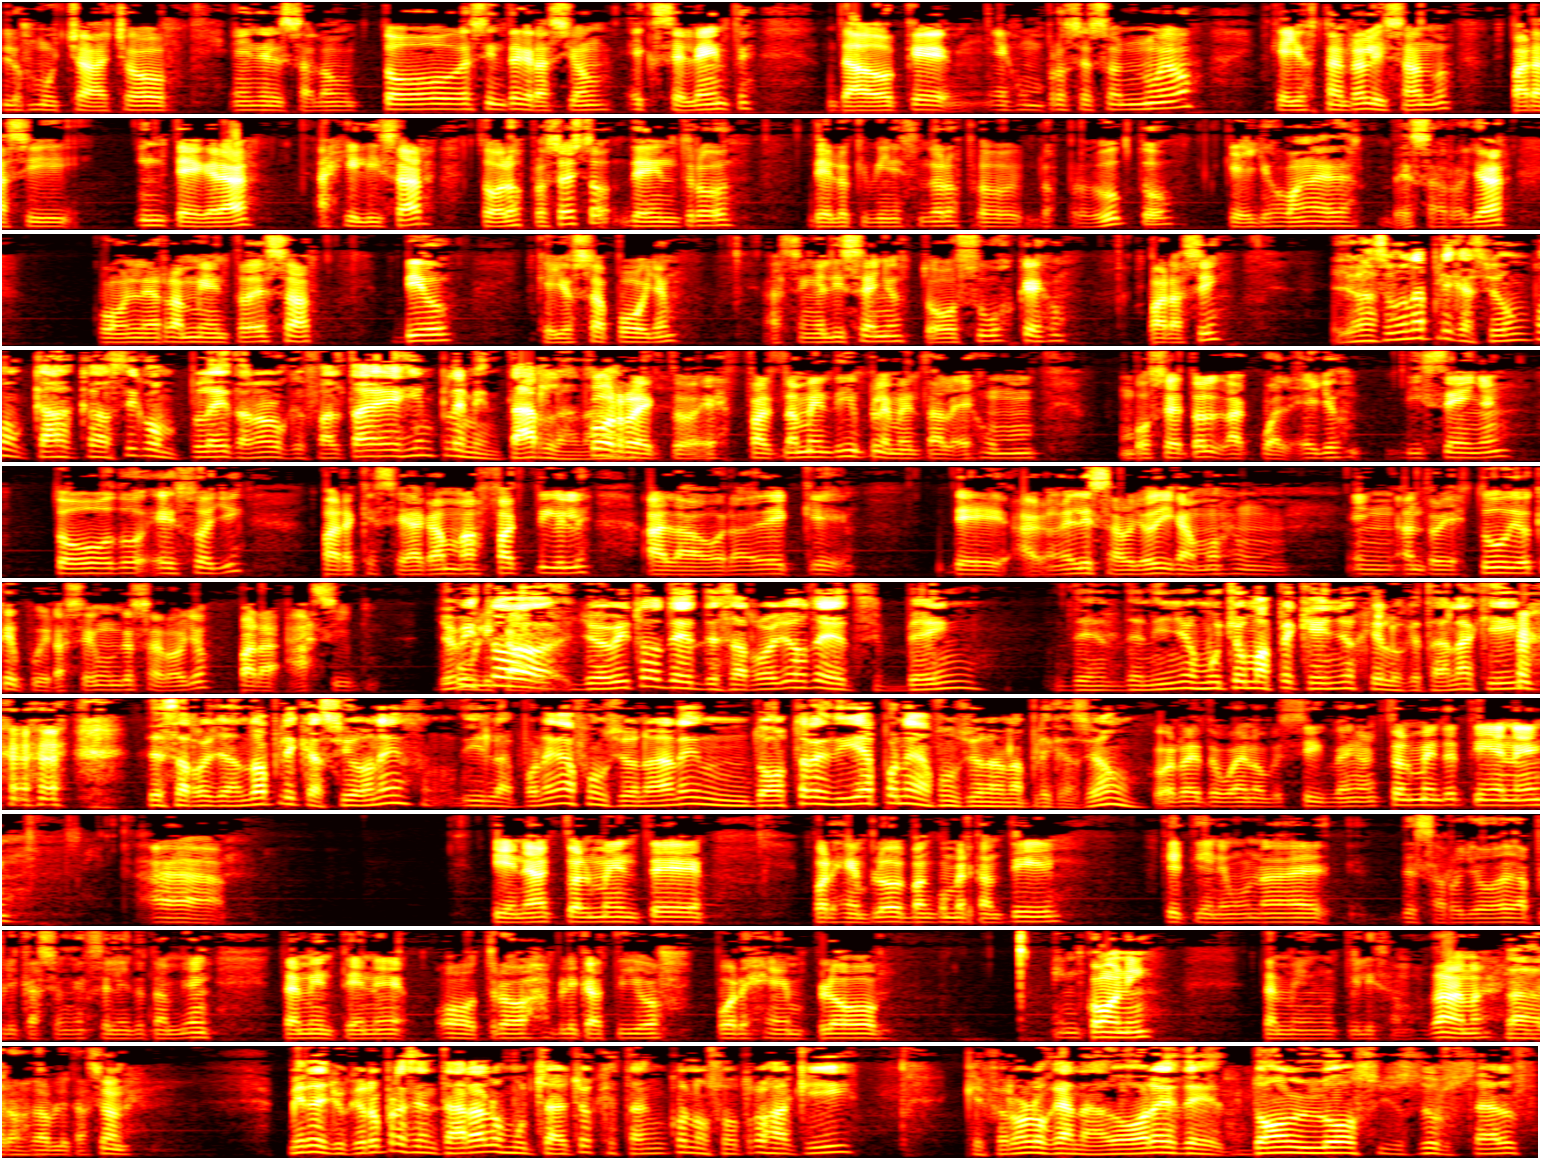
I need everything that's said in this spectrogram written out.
los muchachos en el salón, toda esa integración excelente, dado que es un proceso nuevo que ellos están realizando para así integrar, agilizar todos los procesos dentro de lo que viene siendo los, los productos que ellos van a desarrollar con la herramienta de SAP Build, que ellos apoyan, hacen el diseño, todo su bosquejo, para así ellos hacen una aplicación casi completa, ¿no? Lo que falta es implementarla. ¿no? Correcto, es faltamente implementarla. Es un, boceto en la cual ellos diseñan todo eso allí para que se haga más factible a la hora de que de hagan el desarrollo, digamos, en, Android Studio, que pudiera ser un desarrollo para así. Yo he visto, yo he visto de desarrollos de Ben de, niños mucho más pequeños que los que están aquí desarrollando aplicaciones y la ponen a funcionar en dos tres días ponen a funcionar una aplicación. Correcto bueno sí ven actualmente tiene uh, tiene actualmente por ejemplo el banco mercantil que tiene un desarrollo de aplicación excelente también. También tiene otros aplicativos por ejemplo en Connie también utilizamos Dana y otras aplicaciones. Mira, yo quiero presentar a los muchachos que están con nosotros aquí que fueron los ganadores de Don't Lose Yourself.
